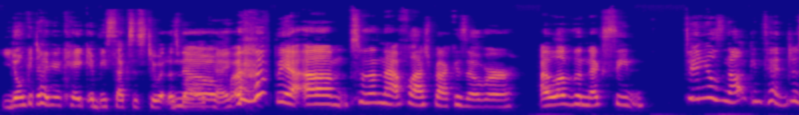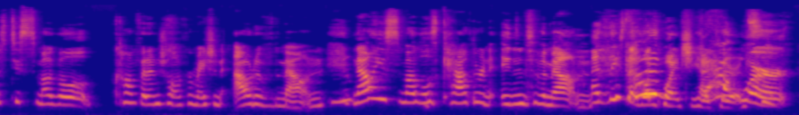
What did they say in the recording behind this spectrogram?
you don't get to have your cake and be sexist to it as well, okay? but yeah, um, so then that flashback is over. I love the next scene. Daniel's not content just to smuggle confidential information out of the mountain. Now he smuggles Catherine into the mountain. At least at How one point she had that clearance. work?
